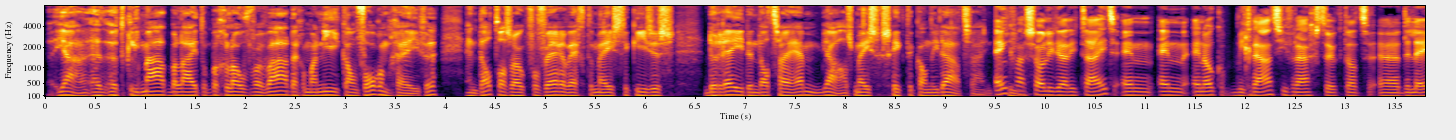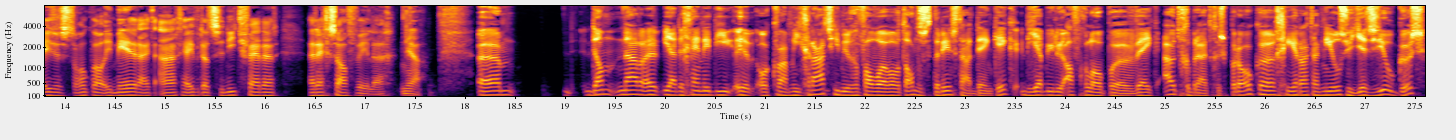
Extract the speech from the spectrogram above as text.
ja, het, het klimaatbeleid op een geloofwaardige manier kan vormgeven. En dat was ook voor verreweg de meeste kiezers de reden dat zij hem ja, als meest geschikte kandidaat zijn. En qua solidariteit en, en, en ook op het migratievraagstuk dat uh, de lezers toch ook wel in meerderheid aangeven dat ze niet verder rechtsaf willen. Ja. Um, dan naar eh, ja, degene die eh, qua migratie in ieder geval wel wat anders erin staat, denk ik. Die hebben jullie afgelopen week uitgebreid gesproken. Gerard en Niels, Jeziel Gus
